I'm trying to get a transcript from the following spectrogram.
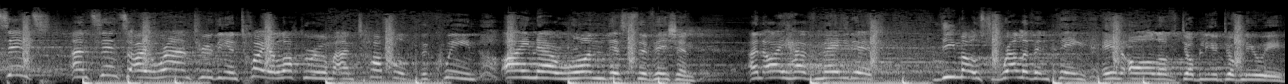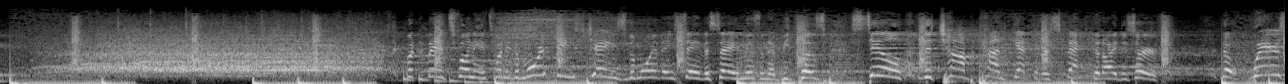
Since and since I ran through the entire locker room and toppled the Queen, I now run this division. And I have made it the most relevant thing in all of WWE. But, but it's funny, it's funny. The more things change, the more they stay the same, isn't it? Because still, the champ can't get the respect that I deserve. No, where's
